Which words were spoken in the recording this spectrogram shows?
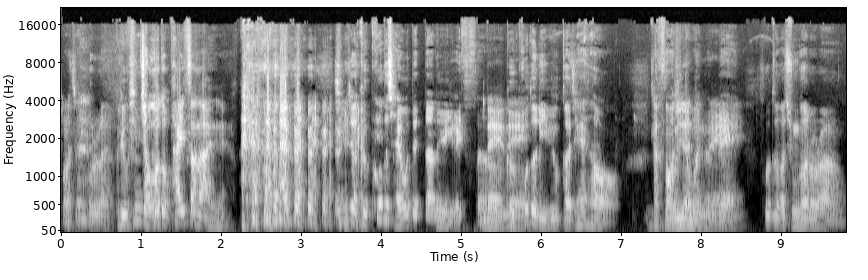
맞아요. 몰라요. 그리고 심지어 적어도 Python은 아니에요. 그, 심지어 그 코드 잘못됐다는 얘기가 있었어요. 네, 그 네. 코드 리뷰까지 해서 작성하셨다고 했는데 올렸는데. 코드가 중괄호랑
